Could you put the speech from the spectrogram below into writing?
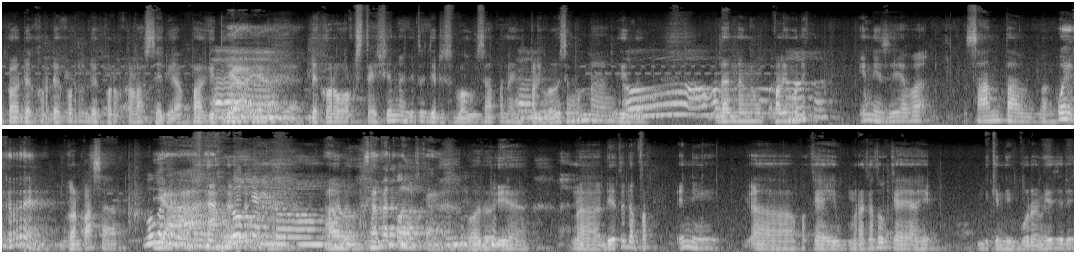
kalau dekor-dekor tuh dekor kelas jadi apa gitu Ah. ya. Iya, iya, iya. Dekor workstation gitu jadi sebagus apa nah yang paling bagus yang menang gitu. oh Dan yang paling unik ini sih apa Santa bang, Wih keren. bukan pasar. bukan Ya. dong Halo, Santa Claus kan. Waduh iya. Nah dia tuh dapat ini eh, apa kayak mereka tuh kayak bikin hiburan gitu jadi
